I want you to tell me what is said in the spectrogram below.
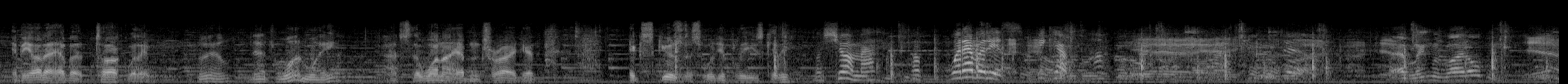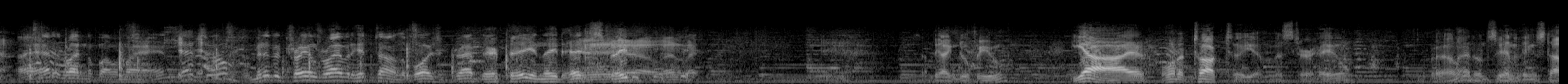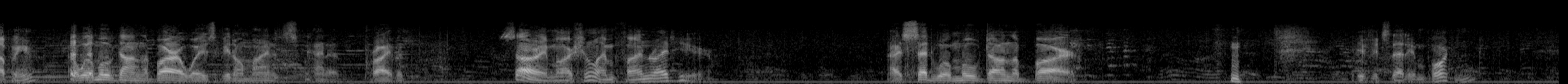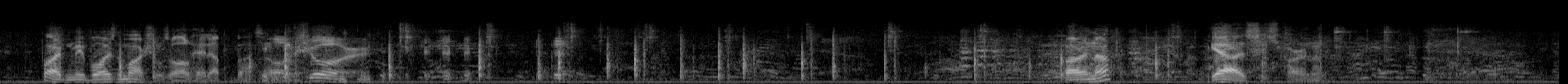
Maybe you ought to have a talk with him. Well, that's one way. That's the one I haven't tried yet. Excuse us, will you please, Kitty? Well, sure, Matt. Well, whatever it is, be careful, huh? Abilene was wide open. Yeah. I had it right in the palm of my hand. That's so? The minute a trail driver hit town, the boys would grab their pay and they'd head straight. Yeah, well, Something I can do for you? Yeah, I want to talk to you, Mr. Hale. Well, I don't see anything stopping you. Well, we'll move down the bar a ways if you don't mind. It's kind of private. Sorry, Marshal. I'm fine right here. I said we'll move down the bar. If it's that important. Pardon me, boys. The marshal's all head up about it. Oh, sure. Far enough? Yeah, this is far enough.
